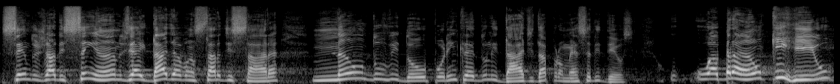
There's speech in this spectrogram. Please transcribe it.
sendo já de 100 anos e a idade avançada de Sara, não duvidou por incredulidade da promessa de Deus. O, o Abraão que riu,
